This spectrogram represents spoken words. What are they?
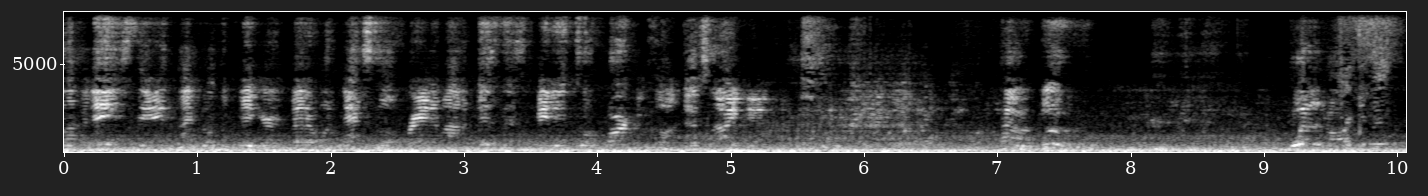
lemonade stand. I built a bigger and better one next to him, ran him out of business, made it into a parking lot. That's what I did. How it moved. What an argument.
